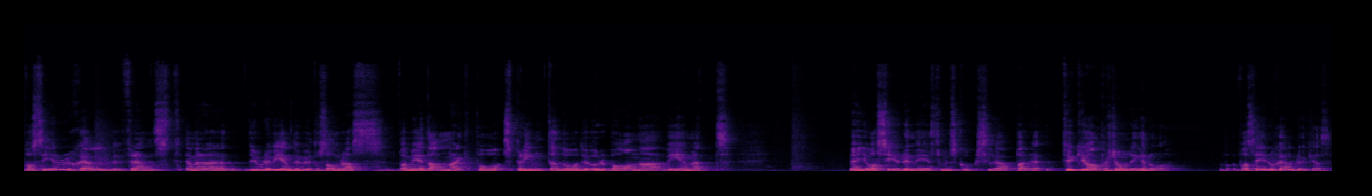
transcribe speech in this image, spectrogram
Vad ser du själv främst? Jag menar, du gjorde VM-debut i somras, var med i Danmark på sprinten då, det urbana VMet. Men jag ser dig mer som en skogslöpare, tycker jag personligen då. Vad säger du själv Lukas?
